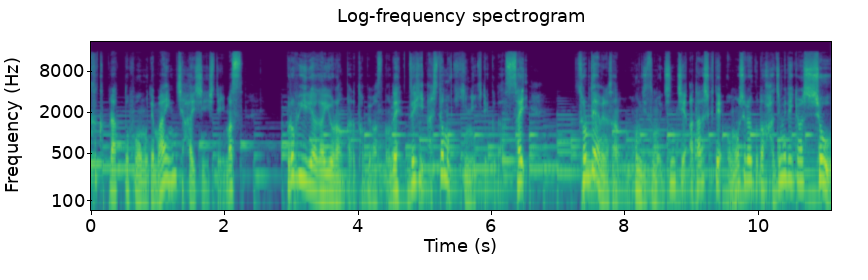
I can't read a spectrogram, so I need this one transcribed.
各プラットフォームで毎日配信しています。プロフィールや概要欄から飛べますので、ぜひ明日も聞きに来てください。それでは皆さん、本日も一日新しくて面白いことを始めていきましょう。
